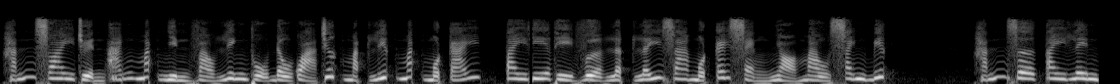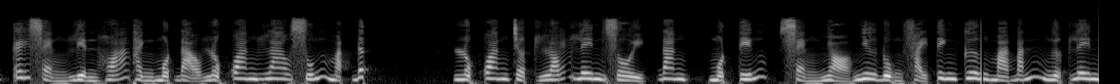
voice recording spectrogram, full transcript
Hắn xoay chuyển ánh mắt nhìn vào linh thụ đầu quả trước mặt liếc mắt một cái, tay kia thì vừa lật lấy ra một cái sẻng nhỏ màu xanh biếc. Hắn giơ tay lên, cái sẻng liền hóa thành một đạo lục quang lao xuống mặt đất. Lục quang chợt lói lên rồi, đang, một tiếng, sẻng nhỏ như đụng phải tinh cương mà bắn ngược lên,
